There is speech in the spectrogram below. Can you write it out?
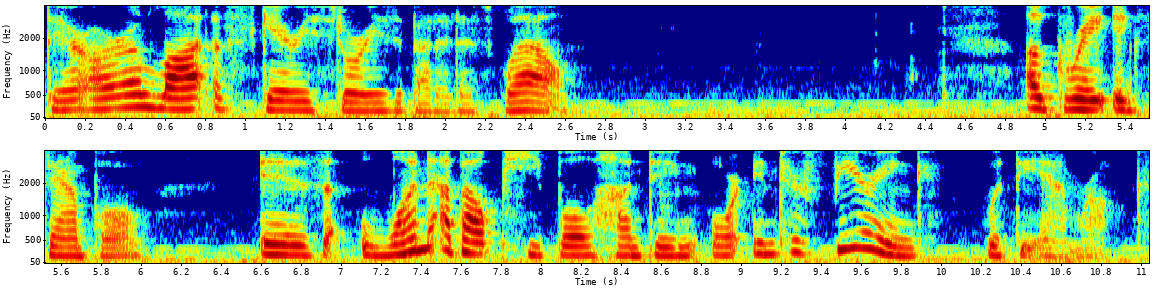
there are a lot of scary stories about it as well. A great example is one about people hunting or interfering with the Amarok.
